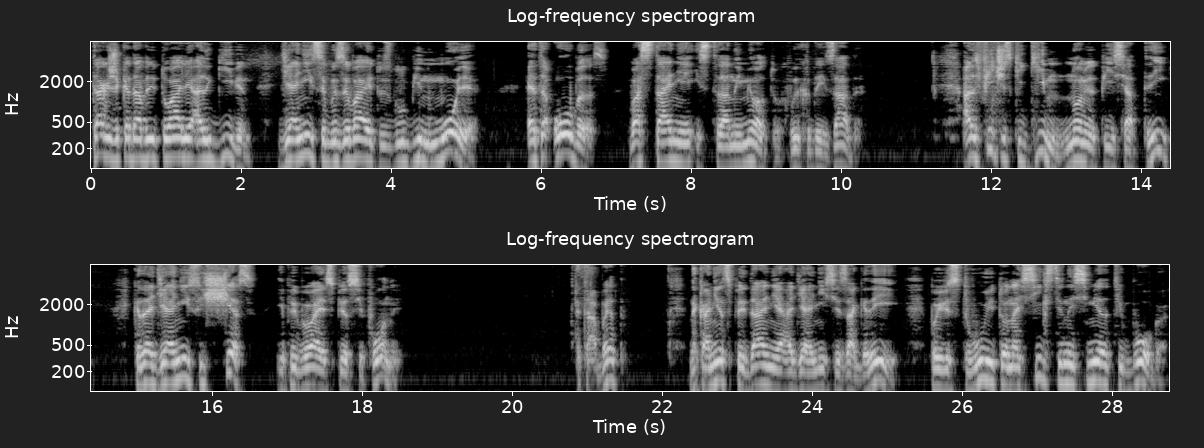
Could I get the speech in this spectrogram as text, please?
Также, когда в ритуале Аргивен Диониса вызывает из глубин моря, это образ восстания из страны мертвых, выхода из ада. Орфический гимн номер 53, когда Дионис исчез и пребывает с Персифоной, это об этом. Наконец, предание о Дионисе Загреи повествует о насильственной смерти Бога,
